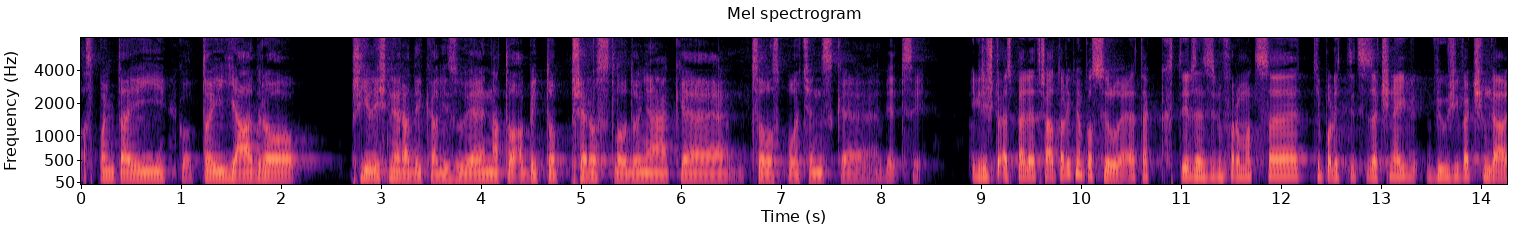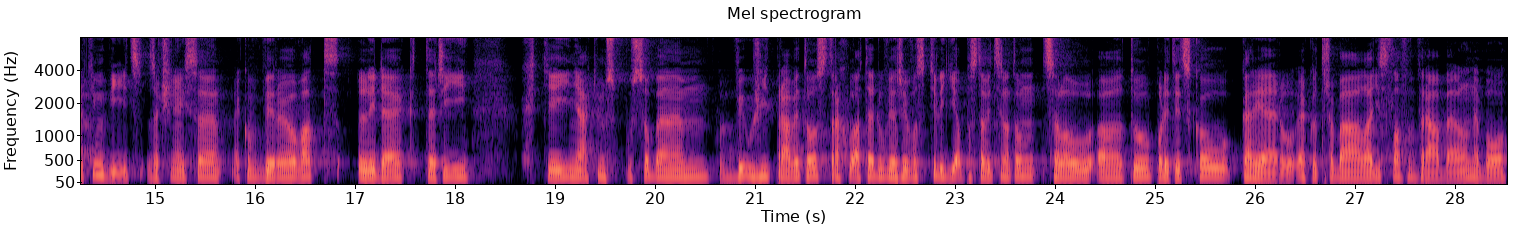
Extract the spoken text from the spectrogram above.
aspoň ta její, jako to její jádro příliš neradikalizuje na to, aby to přerostlo do nějaké celospolečenské věci. I když to SPD třeba tolik neposiluje, tak ty dezinformace ti politici začínají využívat čím dál tím víc, začínají se jako vyrojovat lidé, kteří chtějí nějakým způsobem využít právě toho strachu a té důvěřivosti lidí a postavit si na tom celou uh, tu politickou kariéru, jako třeba Ladislav Vrábel nebo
